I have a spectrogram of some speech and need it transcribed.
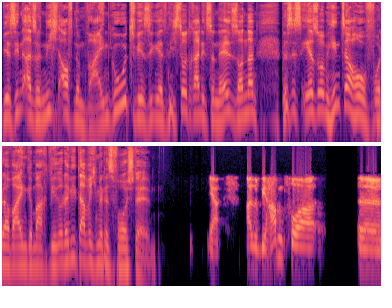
Wir sind also nicht auf einem Weingut, wir sind jetzt nicht so traditionell, sondern das ist eher so im Hinterhof, wo der Wein gemacht wird. Oder wie darf ich mir das vorstellen? Ja, also wir haben vor äh,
